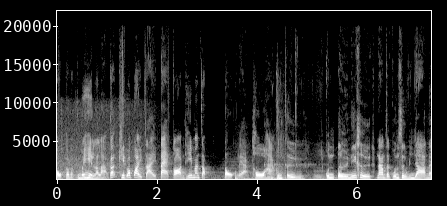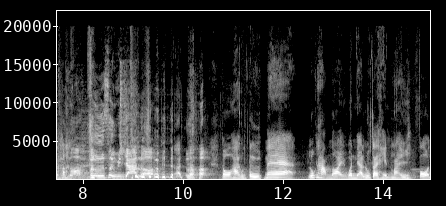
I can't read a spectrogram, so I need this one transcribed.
ตกก็แบบกูไม่เห็นแล้วล่ะ ก็คิดว่าปล่อยใจ แต่ก่อนที่มันจะตกเนี่ย โทรหาคุณตืออคุณตือนี่คือนามสกุลสื่อวิญญาณนะคะ เหรอสื่อสื่อวิญญาณเหรอสื่อวิญญาณเหรอ โทรหาคุณตือ แม่ ลูกถามหน่อย วันเนี้ยลูกจะเห็นไหม ฝน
